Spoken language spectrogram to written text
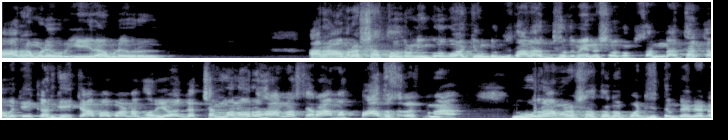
ఆ రాముడు ఎవరు ఈ రాముడు ఎవరు ఆ రామరక్ష ఇంకొక వాక్యం ఉంటుంది. చాలా అద్భుతమైన శ్లోకం. సన్నద్ధ కవచి ఖడ్గి చాపాబాణ ధర్యవ గచ్చన్ మనోరథానస్య రామ పాదు లక్ష్మణ నువ్వు రామరక్ష స్తోత్రం పఠిస్తుంటేనేట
